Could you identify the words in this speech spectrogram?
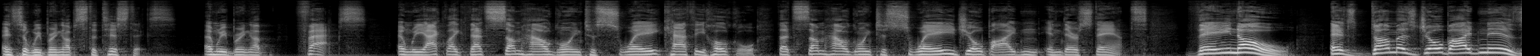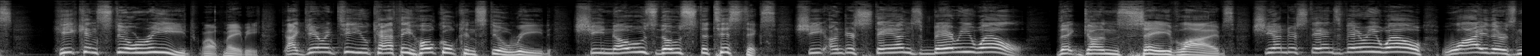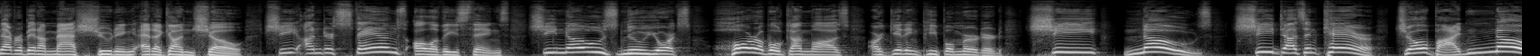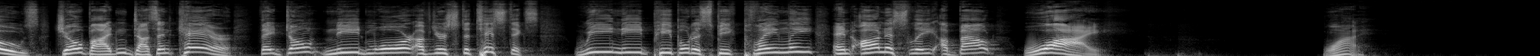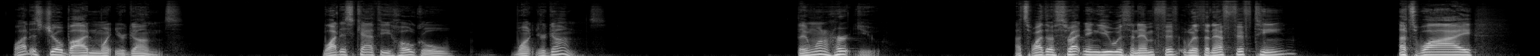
And so we bring up statistics and we bring up facts and we act like that's somehow going to sway Kathy Hochul, that's somehow going to sway Joe Biden in their stance. They know, as dumb as Joe Biden is, he can still read. Well, maybe. I guarantee you, Kathy Hochul can still read. She knows those statistics. She understands very well that guns save lives. She understands very well why there's never been a mass shooting at a gun show. She understands all of these things. She knows New York's horrible gun laws are getting people murdered. She knows. She doesn't care. Joe Biden knows. Joe Biden doesn't care. They don't need more of your statistics. We need people to speak plainly and honestly about why. Why? Why does Joe Biden want your guns? Why does Kathy Hochul want your guns? They want to hurt you. That's why they're threatening you with an M with an F-15. That's why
